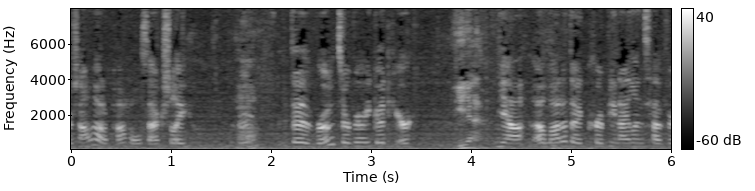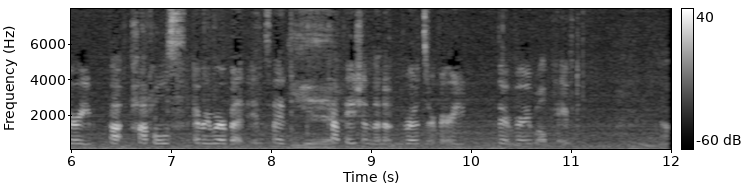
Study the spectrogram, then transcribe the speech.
There's not a lot of potholes actually. Huh? The roads are very good here. Yeah. Yeah, a lot of the Caribbean islands have very pot- potholes everywhere, but inside Yeah. Cap-Haïtien, the roads are very they're very well paved. Yeah.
